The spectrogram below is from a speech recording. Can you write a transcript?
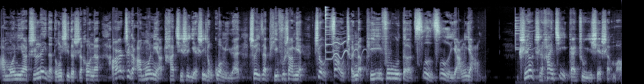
阿莫尼亚之类的东西的时候呢，而这个阿莫尼亚它其实也是一种过敏原，所以在皮肤上面就造成了皮肤的刺刺痒痒。使用止汗剂该注意些什么？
